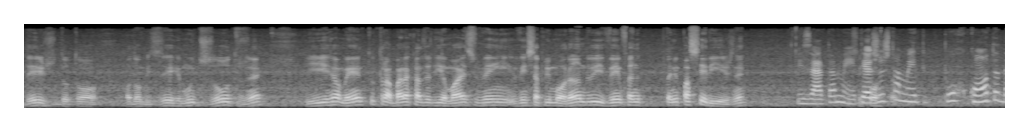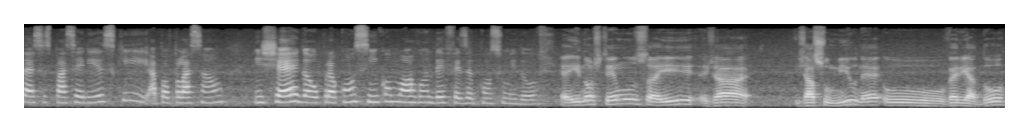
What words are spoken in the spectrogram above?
Desde o doutor Rodão Bezerra e muitos outros, né? E realmente o trabalho a cada dia mais vem, vem se aprimorando e vem fazendo, fazendo parcerias, né? Exatamente. e é justamente por conta dessas parcerias que a população enxerga o PROCON sim como órgão de defesa do consumidor. É, e nós temos aí já já assumiu né, o vereador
